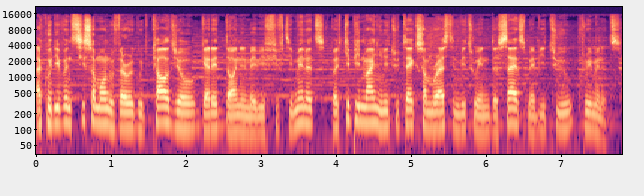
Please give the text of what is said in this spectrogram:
I could even see someone with very good cardio get it done in maybe 50 minutes, but keep in mind you need to take some rest in between the sets, maybe 2-3 minutes.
